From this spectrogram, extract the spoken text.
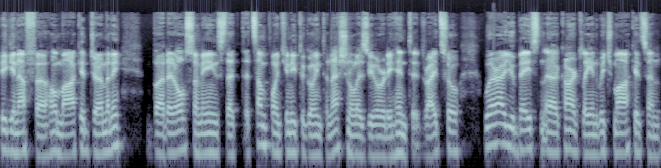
big enough uh, home market, Germany but it also means that at some point you need to go international, as you already hinted, right? So, where are you based uh, currently? In which markets, and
